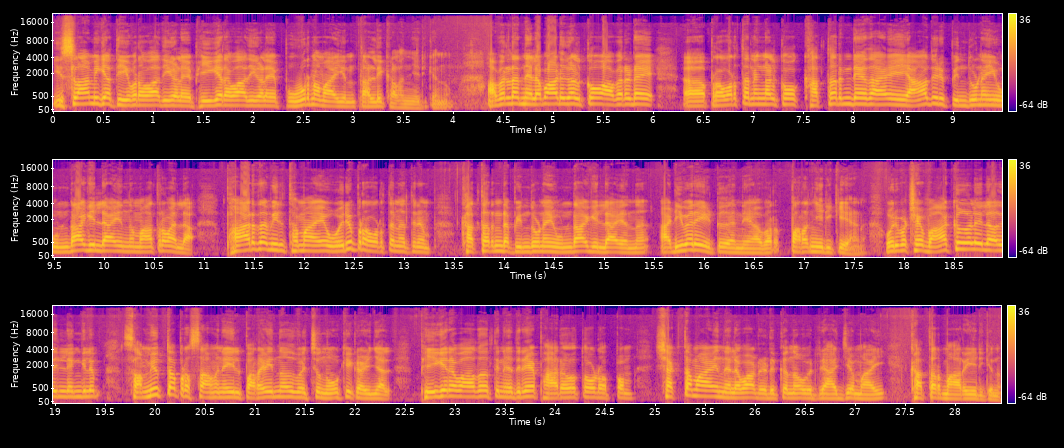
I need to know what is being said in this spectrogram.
ഇസ്ലാമിക തീവ്രവാദികളെ ഭീകരവാദികളെ പൂർണമായും തള്ളിക്കളഞ്ഞിരിക്കുന്നു. അവരുടെ നിലപാടുകൾക്കോ അവരുടെ പ്രവർത്തനങ്ങൾക്കോ ഖത്തറിന്റേതായ യാതൊരു പിന്തുണയും ഉണ്ടാകില്ല എന്ന് മാത്രമല്ല ഭാരതവിരുദ്ധമായ ഒരു പ്രവർത്തനത്തിനും ഖത്തറിന്റെ പിന്തുണയും ഉണ്ടാകില്ല എന്ന് അടിവരയിട്ട് തന്നെ അവർ പറഞ്ഞിരിക്കുകയാണ്. ഒരുപക്ഷെ വാക്കുകളിൽ അതില്ലെങ്കിലും സംയുക്ത പ്രസ്താവനയിൽ പറയുന്നത് വെച്ച് നോക്കിക്കഴിഞ്ഞാൽ ഭീകരവാദത്തിനെതിരെ ഭാരതത്തോടൊപ്പം ശക്തമായ നിലപാടെടുക്കുന്ന ഒരു രാജ്യമായി ഖത്തർ മാറിയിരിക്കുന്നു.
